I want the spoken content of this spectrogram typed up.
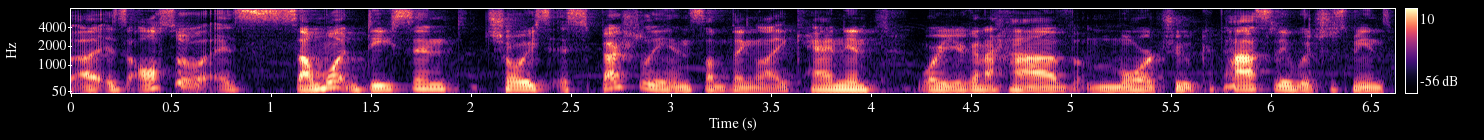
uh, is also a somewhat decent choice especially in something like canyon where you're going to have more troop capacity which just means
